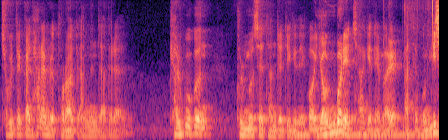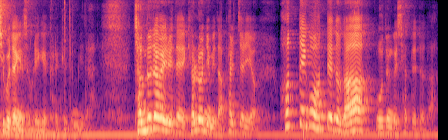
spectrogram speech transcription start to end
죽을 때까지 하나님으로 돌아오지 않는 자들은 결국은 불못에 던져지게 되고 영벌에 처하게 됨을 마태복음 25장에서 우리에게 가르쳐 줍니다. 전도자가 이르되 결론입니다. 8절이요. 헛되고 헛되도다 모든 것이 헛되도다.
